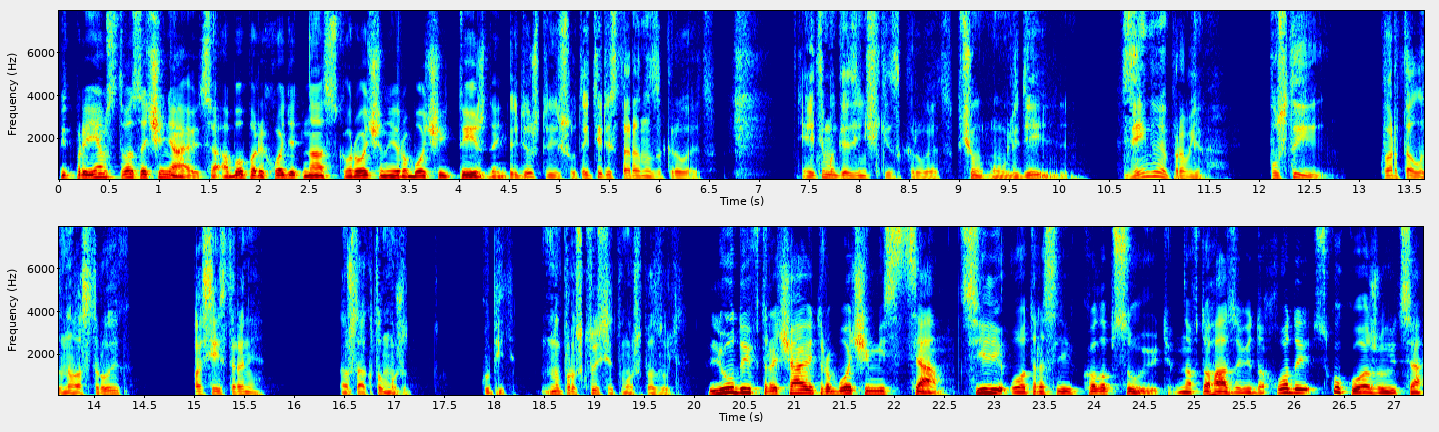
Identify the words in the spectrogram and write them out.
Підприємства зачиняються або переходять на скорочений робочий тиждень. Идешь, ты видишь, вот эти рестораны закрываются, эти магазинчики закрываются. Почему? Ну, у людей с деньгами проблемы. Пустые кварталы новостроек по всей стране. Потому что а кто может купить? Ну, просто кто себе это может? Люди втрачають робочі місця, цілі отраслі колапсують, нафтогазові доходи скукожуються.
